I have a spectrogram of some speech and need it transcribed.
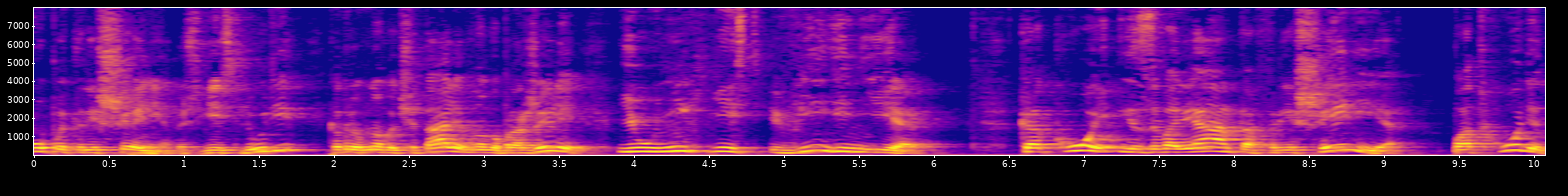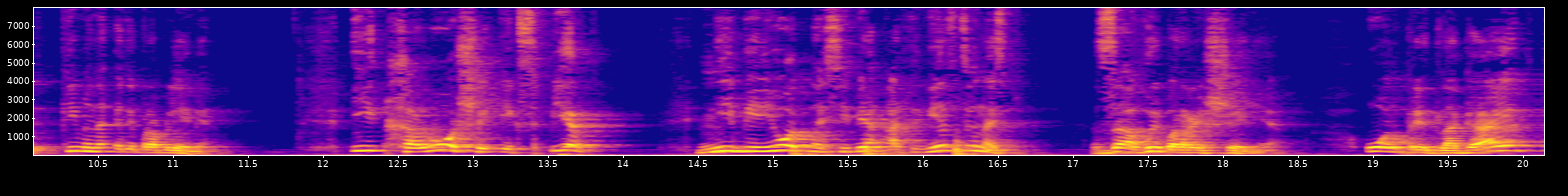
опыт решения. То есть есть люди, которые много читали, много прожили, и у них есть видение, какой из вариантов решения подходит к именно этой проблеме. И хороший эксперт не берет на себя ответственность за выбор решения. Он предлагает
